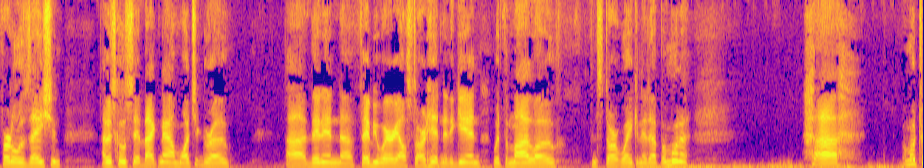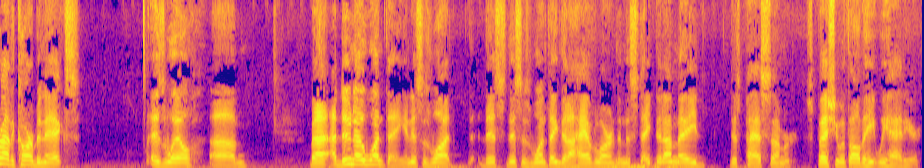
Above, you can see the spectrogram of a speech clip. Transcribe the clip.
fertilization. I'm just going to sit back now and watch it grow. Uh, then in uh, February, I'll start hitting it again with the Milo and start waking it up. I'm to, uh, I'm to try the Carbon X as well. Um, but I, I, do know one thing, and this is what this this is one thing that I have learned. The mistake that I made this past summer, especially with all the heat we had here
